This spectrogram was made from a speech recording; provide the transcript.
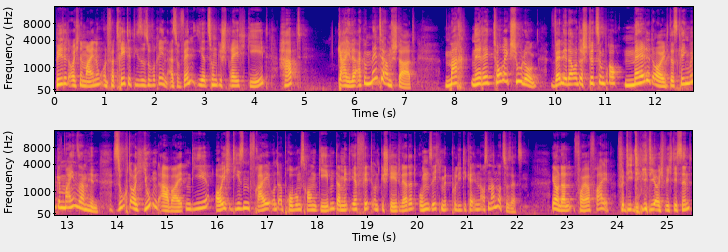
bildet euch eine Meinung und vertretet diese souverän. Also wenn ihr zum Gespräch geht, habt geile Argumente am Start. Macht eine Rhetorikschulung. Wenn ihr da Unterstützung braucht, meldet euch. Das kriegen wir gemeinsam hin. Sucht euch Jugendarbeiten, die euch diesen Frei- und Erprobungsraum geben, damit ihr fit und gestählt werdet, um sich mit PolitikerInnen auseinanderzusetzen. Ja, und dann Feuer frei. Für die Dinge, die euch wichtig sind,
